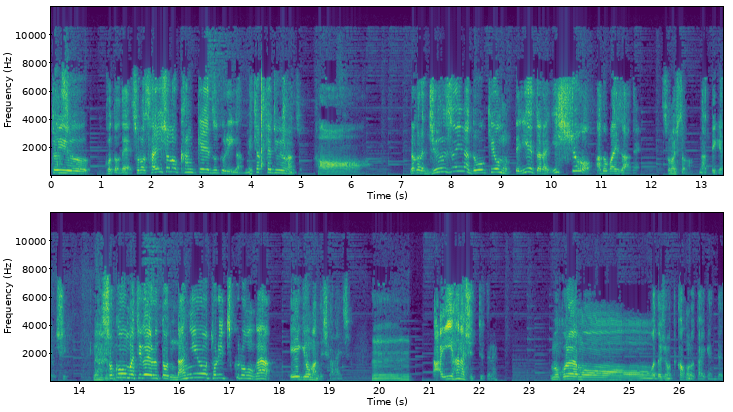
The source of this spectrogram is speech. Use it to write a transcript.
ということで、その最初の関係づくりがめちゃくちゃ重要なんですよ。あ。はだから純粋な動機を持って言えたら一生アドバイザーでその人のなっていけるし、あ。そこを間違えると何を取り繕うが営業マンでしかないんですよ。うーん。あ、いい話って言ってね。もうこれはもう、私の過去の体験で、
